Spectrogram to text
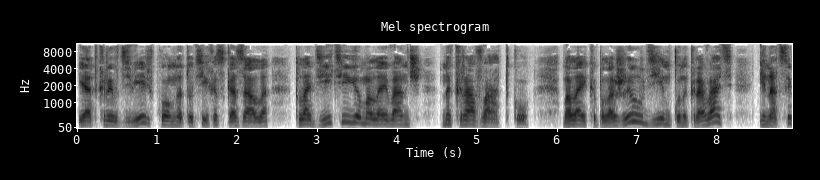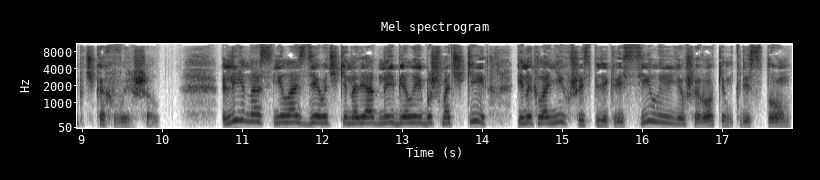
и, открыв дверь в комнату, тихо сказала «Кладите ее, Малай Иванович, на кроватку». Малайка положил Динку на кровать и на цыпочках вышел. Лина сняла с девочки нарядные белые башмачки и, наклонившись, перекрестила ее широким крестом.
